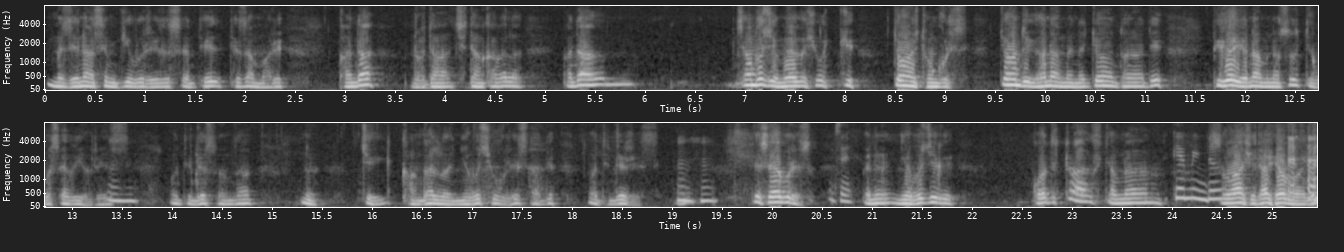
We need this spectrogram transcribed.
메제나 심기브를 선테 대자 말이 간다 너다 지단 가갈 간다 장부지 뭐가 쇼치 좀 통그 gyōng tōngkurs, gyōng tō yōnā mēnā, gyōng tō nā tē, pīkā yōnā mēnā sō tīkwa sāka yō rēs. O tīndē sōnsā, chī kāngā lō nyabu chī wā rēs, ātē, o tīndē rēs. Tē sāyabu rēs, pēnā nyabu chī kī kōtā trās kiam nā, sōwā shirā yā bā rē,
